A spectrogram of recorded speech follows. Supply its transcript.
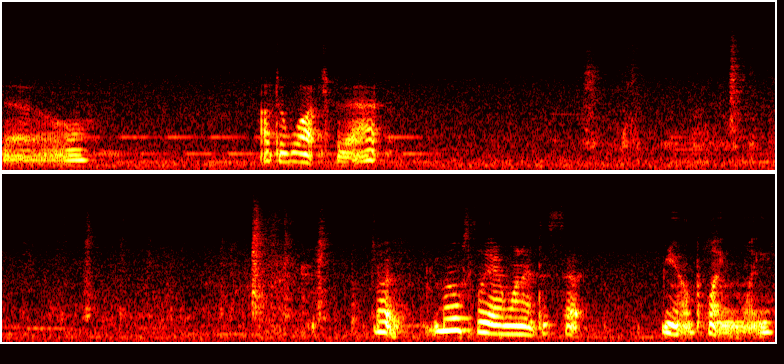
So, I'll have to watch for that. But mostly I want it to set, you know, plainly.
